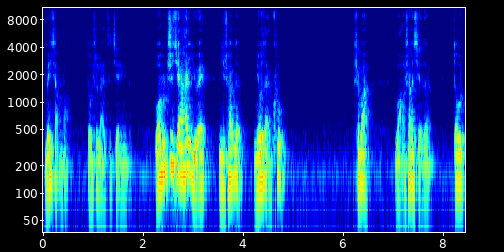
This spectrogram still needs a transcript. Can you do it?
没想到都是来自监狱的。我们之前还以为你穿的牛仔裤是吧？网上写的都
